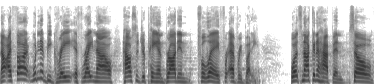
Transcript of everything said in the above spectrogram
Now, I thought, wouldn't it be great if right now House of Japan brought in filet for everybody? Well, it's not going to happen. So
